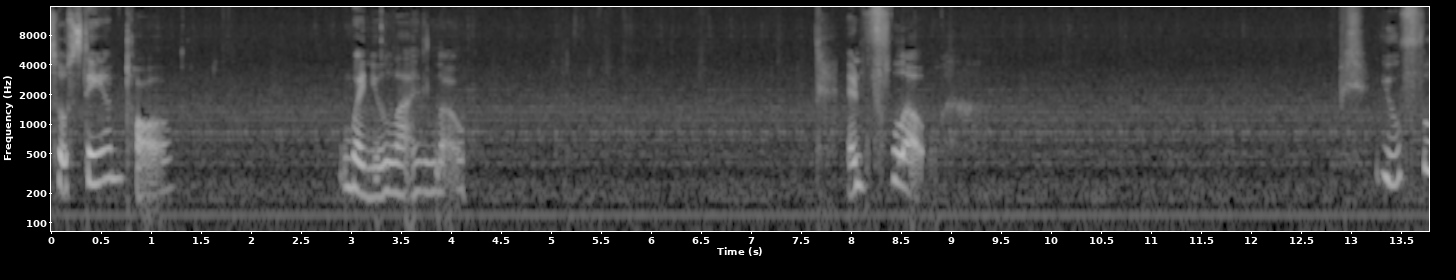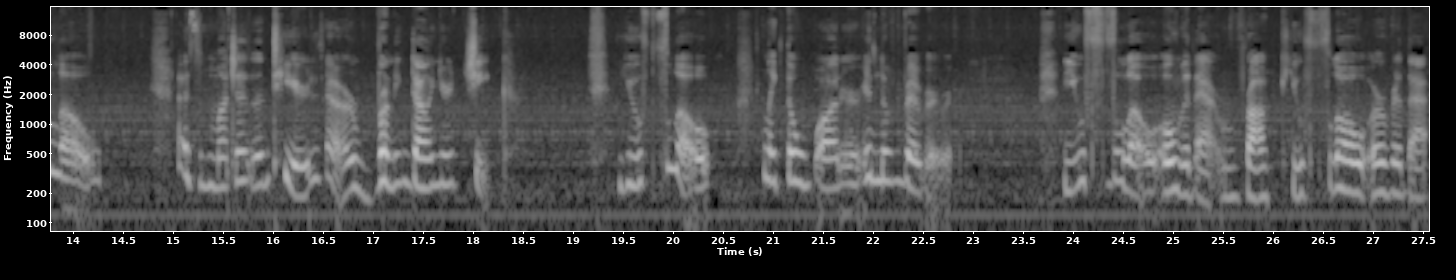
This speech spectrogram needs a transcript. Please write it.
So stand tall when you lie low. And flow. You flow as much as the tears that are running down your cheek. You flow like the water in the river. You flow over that rock. You flow over that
